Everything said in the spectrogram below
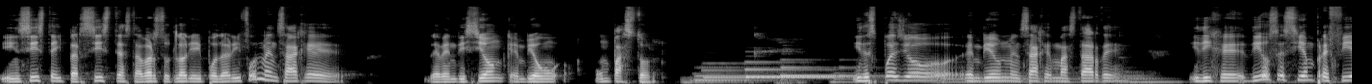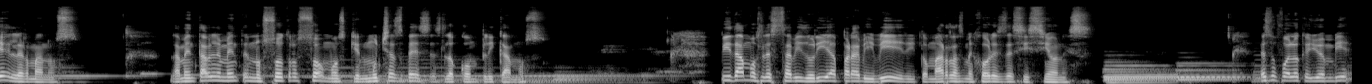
Insiste y persiste hasta ver su gloria y poder. Y fue un mensaje de bendición que envió un pastor. Y después yo envié un mensaje más tarde y dije, Dios es siempre fiel, hermanos. Lamentablemente nosotros somos quien muchas veces lo complicamos. Pidámosles sabiduría para vivir y tomar las mejores decisiones. Eso fue lo que yo envié.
